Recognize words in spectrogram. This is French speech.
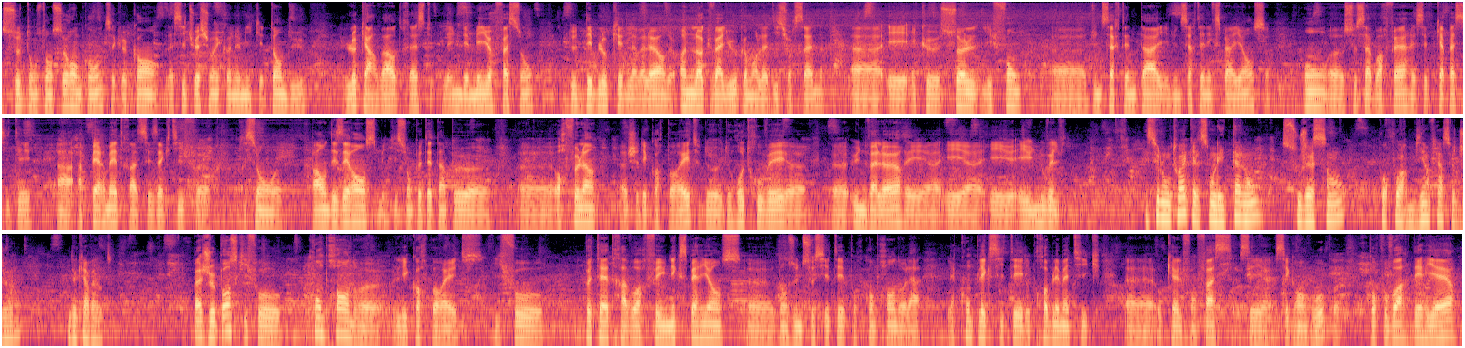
ce dont on se rend compte, c'est que quand la situation économique est tendue, le carve-out reste l'une des meilleures façons de débloquer de la valeur, de unlock value, comme on l'a dit sur scène, euh, et, que seuls les fonds euh, d'une certaine taille et d'une certaine expérience ont ce savoir-faire et cette capacité à, permettre à ces actifs euh, qui sont euh, pas en déshérence, mais qui sont peut-être un peu euh, orphelins chez des corporates, de, retrouver une valeur et, et, une nouvelle vie. Et selon toi, quels sont les talents sous-jacents pour pouvoir bien faire ce job de carve-out? Bah, Je pense qu'il faut comprendre les corporates, il faut peut-être avoir fait une expérience euh, dans une société pour comprendre la, complexité, les problématiques euh, auxquelles font face ces, grands groupes, pour pouvoir derrière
